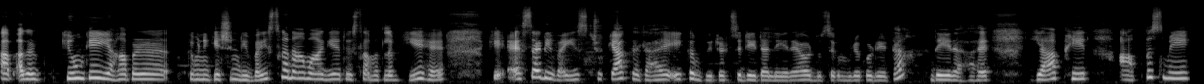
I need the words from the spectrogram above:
अब अगर क्योंकि यहाँ पर कम्युनिकेशन डिवाइस का नाम आ गया तो इसका मतलब ये है कि ऐसा डिवाइस जो क्या कर रहा है, एक कंप्यूटर से डेटा ले रहा है और दूसरे कंप्यूटर को डेटा दे रहा है। या फिर आपस में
